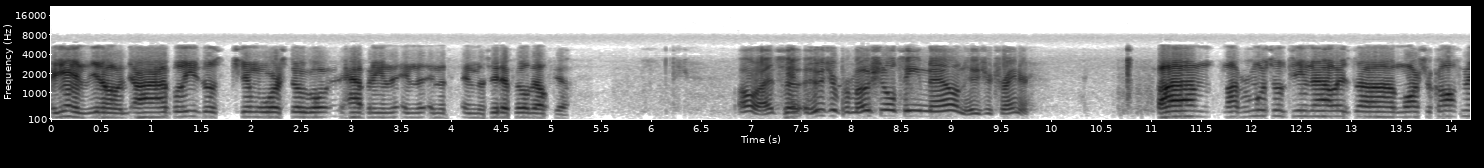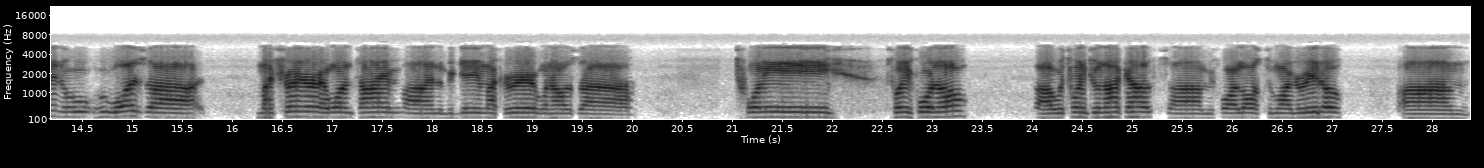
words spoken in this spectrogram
again, you know, I believe those gym wars still go, happening in the, in the in the in the city of Philadelphia. All right. So, who's your promotional team now, and who's your trainer? Um, my promotional team now is uh, Marshall Kauffman, who who was uh, my trainer at one time uh, in the beginning of my career when I was uh, 20, 24 0 uh, with 22 knockouts um, before I lost to Margarito. Um,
